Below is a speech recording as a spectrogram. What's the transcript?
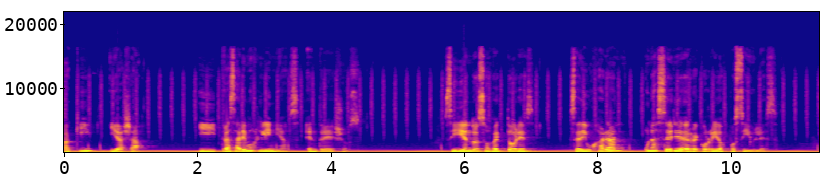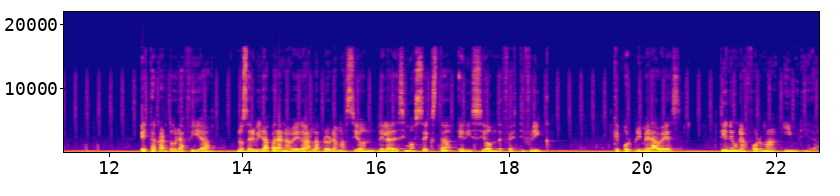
aquí y allá y trazaremos líneas entre ellos. Siguiendo esos vectores, se dibujarán una serie de recorridos posibles. Esta cartografía nos servirá para navegar la programación de la decimosexta edición de FestiFreak, que por primera vez tiene una forma híbrida.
